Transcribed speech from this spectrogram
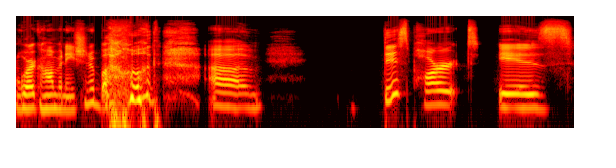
or a combination of both. um, this part is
